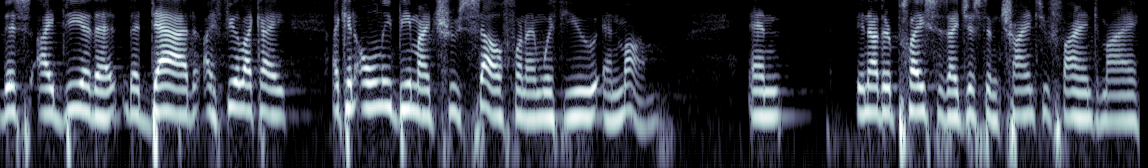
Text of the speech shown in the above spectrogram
this idea that, that dad, I feel like I, I can only be my true self when I'm with you and mom. And in other places, I just am trying to find my,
